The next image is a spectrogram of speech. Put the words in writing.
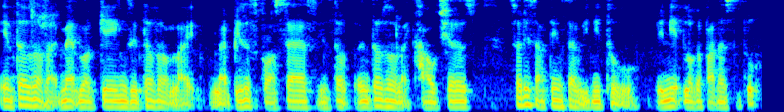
in terms of like networkings, in terms of like like business process, in, in terms of like cultures. So these are things that we need to we need local partners to do.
